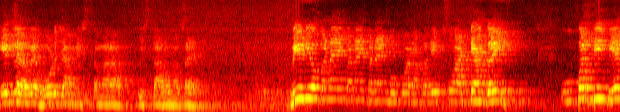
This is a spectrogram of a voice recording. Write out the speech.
એટલે હવે હોડ જામીશ તમારા વિસ્તારોમાં સાહેબ. વીડિયો બનાવી બનાવી બનાવી મૂકવાના, પણ એકસો આઠ ત્યાં ગઈ. ઉપરથી બે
